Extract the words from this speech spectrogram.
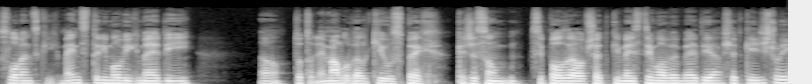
slovenských mainstreamových médií. E, toto nemalo veľký úspech, keďže som si pozrel všetky mainstreamové médiá, všetky išli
